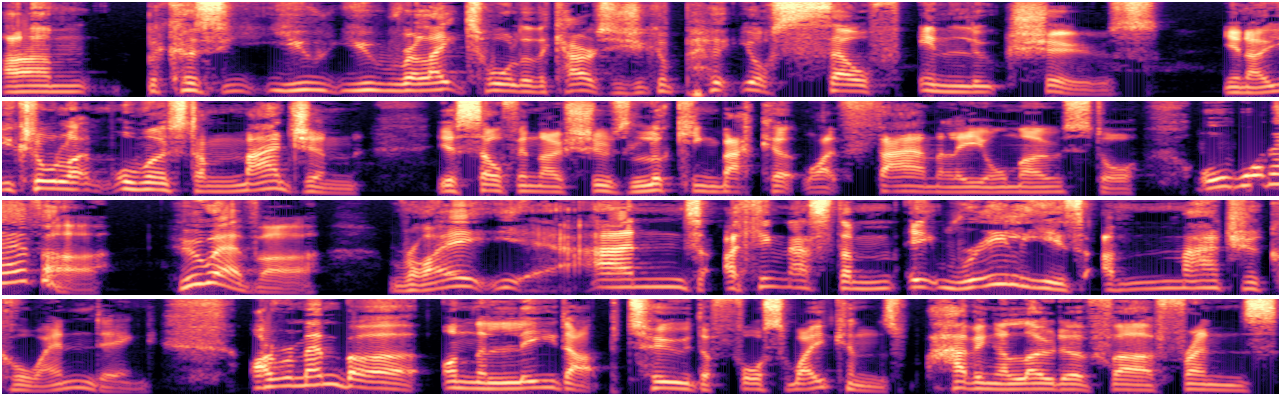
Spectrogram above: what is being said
Um, because you you relate to all of the characters. You could put yourself in Luke's shoes. You know, you could all like, almost imagine yourself in those shoes, looking back at like family almost, or or whatever, whoever right? Yeah, and I think that's the. It really is a magical ending. I remember on the lead up to the Force Awakens, having a load of uh, friends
